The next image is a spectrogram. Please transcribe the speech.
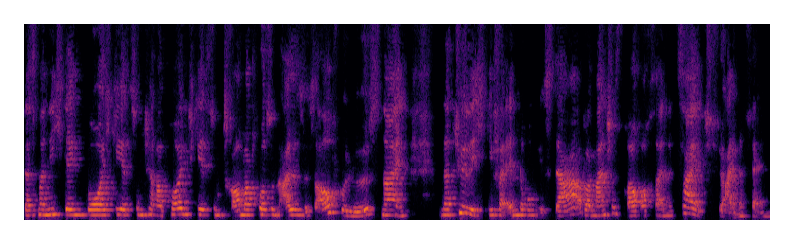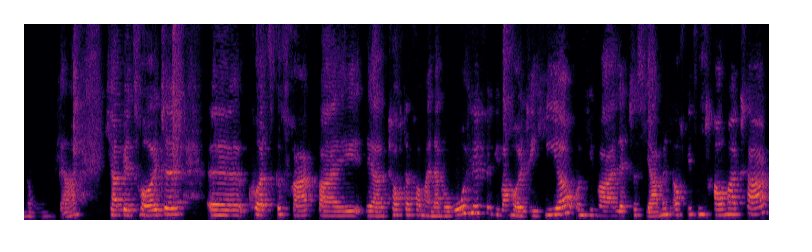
dass man nicht denkt, boah, ich gehe jetzt zum Therapeuten, ich gehe jetzt zum Traumakurs und alles ist aufgelöst. Nein, natürlich, die Veränderung ist da, aber manches braucht auch seine Zeit für eine Veränderung. Ja, ich habe jetzt heute äh, kurz gefragt bei der Tochter von meiner Bürohilfe, die war heute hier und die war letztes Jahr mit auf diesem Traumatag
